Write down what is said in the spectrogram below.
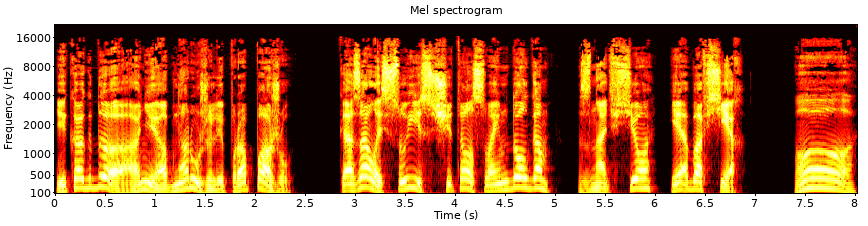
И когда они обнаружили пропажу? Казалось, Суис считал своим долгом знать все и обо всех. О,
